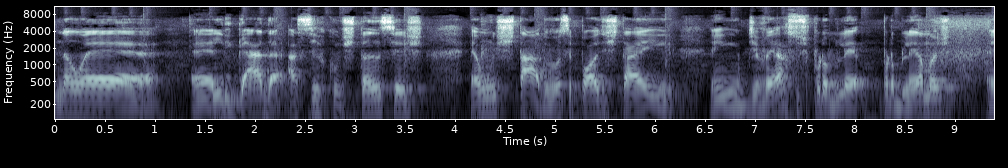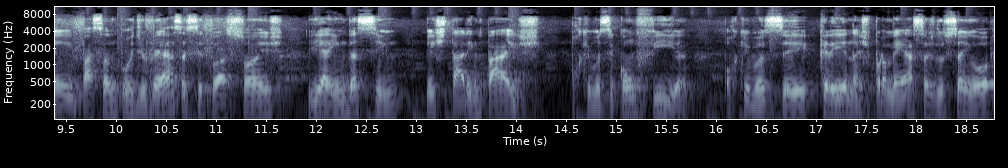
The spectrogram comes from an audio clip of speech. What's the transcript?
não é é, ligada a circunstâncias, é um estado. Você pode estar em, em diversos proble problemas, em, passando por diversas situações e ainda assim estar em paz, porque você confia, porque você crê nas promessas do Senhor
